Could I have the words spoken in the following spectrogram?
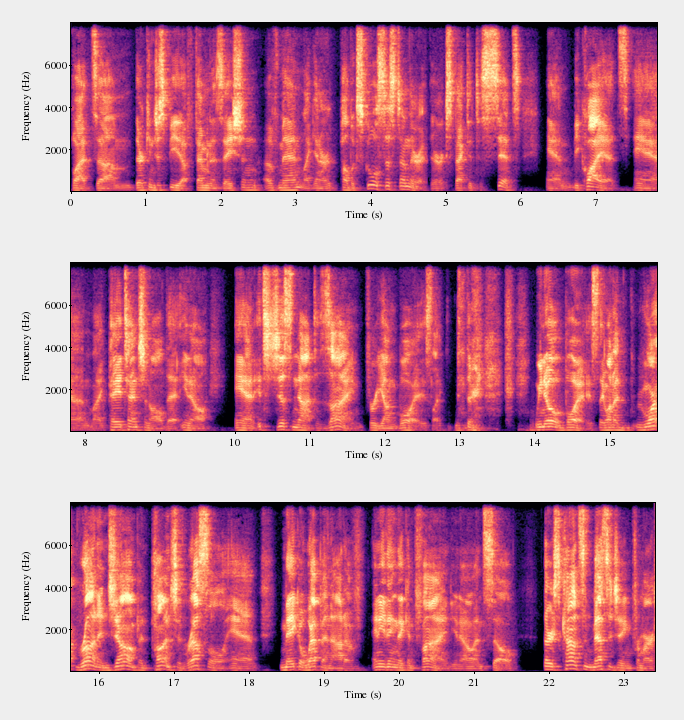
but um, there can just be a feminization of men. Like in our public school system they're they're expected to sit and be quiet and like pay attention all day you know? And it's just not designed for young boys. Like they're we know boys. They want to run and jump and punch and wrestle and make a weapon out of anything they can find you know? And so there's constant messaging from our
